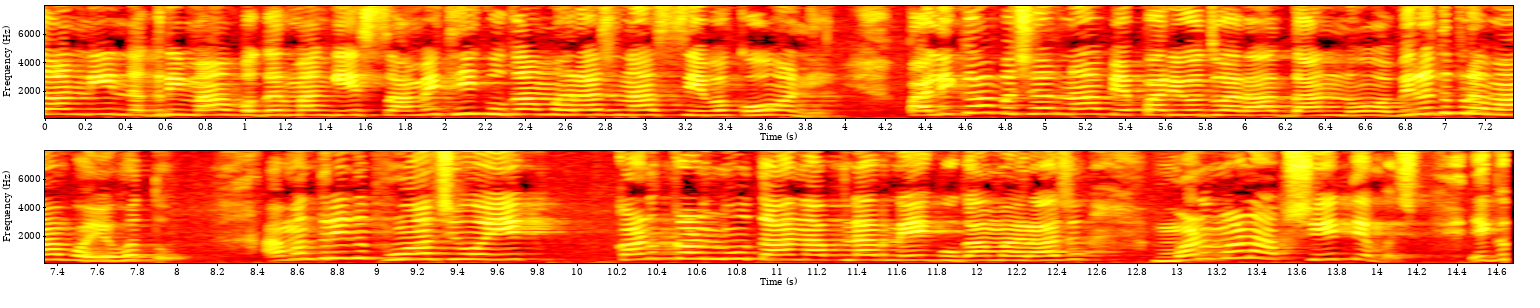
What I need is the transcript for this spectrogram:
દાનની નગરીમાં વગર માંગે સામેથી ગુગા મહારાજના સેવકો અને પાલિકા બજારના વેપારીઓ દ્વારા દાનનો અવિરત પ્રવાહ વયો હતો. આમંત્રિત ભુવાજીઓએ કણકણનું દાન આપનારને ગોગા મહારાજ મણમણ આપશે તેમજ એક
